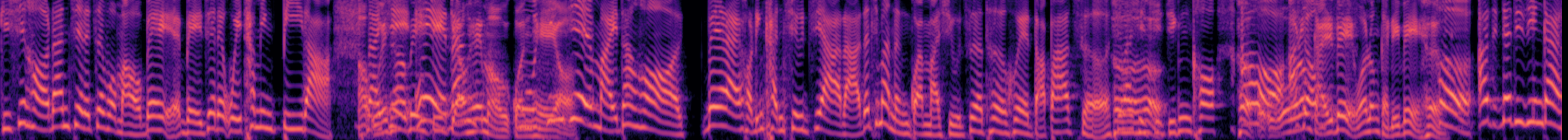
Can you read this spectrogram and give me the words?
其实吼，咱即个节目嘛有买买这个维他命 B 啦，但是嘿，咱母亲节买当吼，买来互恁牵手食啦，但即码两罐嘛是有这个特惠打八折，即码是几千箍。啊，我拢甲你买，我拢甲你买。好，啊，你你应该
